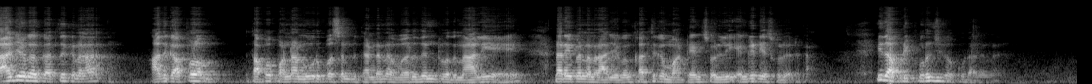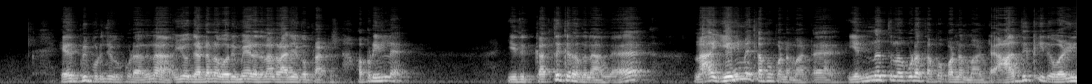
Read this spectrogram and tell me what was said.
ராஜயோகம் கற்றுக்கினா அதுக்கப்புறம் தப்பு பண்ணால் நூறு பர்சன்ட் தண்டனை வருதுன்றதுனாலேயே நிறைய பேர் நான் ராஜயோகம் கற்றுக்க மாட்டேன்னு சொல்லி எங்கிட்டே சொல்லியிருக்கான் இது அப்படி புரிஞ்சுக்க கூடாதுங்க. எப்படி புரிஞ்சுக்க கூடாதுன்னா ஐயோ தண்டனை வருமே அதெல்லாம் ராஜயோகம் ப்ராக்டிஸ் அப்படி இல்லை. இது கற்றுக்கிறதுனால நான் இனிமேல் தப்பு பண்ண மாட்டேன். எண்ணத்தில் கூட தப்பு பண்ண மாட்டேன். அதுக்கு இது வழி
